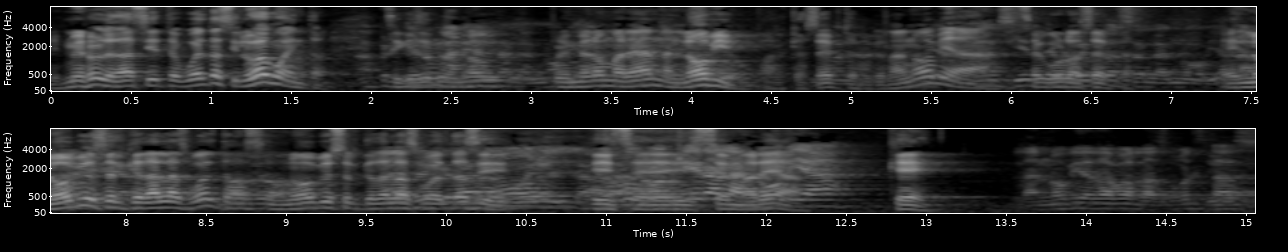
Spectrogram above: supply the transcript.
Primero le da siete vueltas y luego entra. Ah, primero sí que el marean primero marean al novio para que acepte, porque la novia seguro acepta. a la novia. El novio es el que da las vueltas, el novio es el que da las vueltas y, y No, se, y se marea. novia. ¿Qué? La novia daba las vueltas.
